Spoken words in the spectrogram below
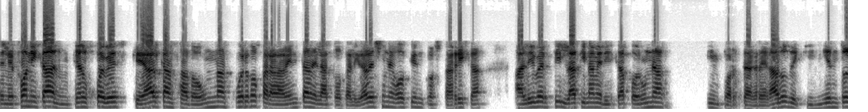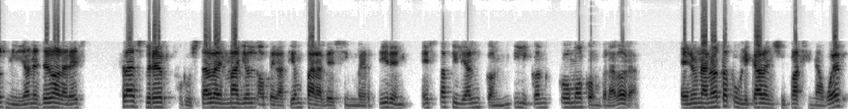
Telefónica anunció el jueves que ha alcanzado un acuerdo para la venta de la totalidad de su negocio en Costa Rica a Liberty Latinoamérica por un importe agregado de 500 millones de dólares tras ver frustrada en mayo la operación para desinvertir en esta filial con Millicom como compradora. En una nota publicada en su página web,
